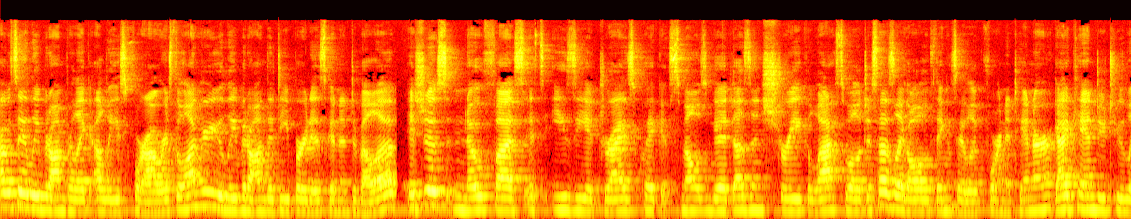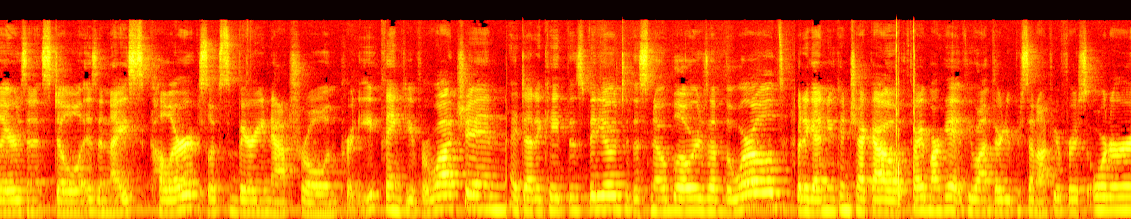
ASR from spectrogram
I would say leave it on for like at least four hours. The longer you leave it on, the deeper it is gonna develop. It's just no fuss. It's easy. It dries quick. It smells good. Doesn't streak. Lasts well. It just has like all the things I look for in a tanner. I can do two layers and it still is a nice color. It looks very natural and pretty. Thank you for watching. I dedicate this video to the snow blowers of the world. But again, you can check out Thrive Market if you want 30% off your first order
